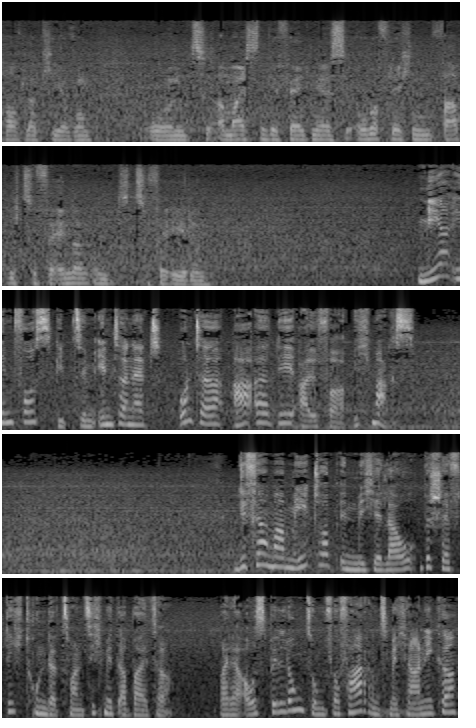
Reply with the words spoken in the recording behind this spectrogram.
Tauchlackierung. Und am meisten gefällt mir es, Oberflächen farblich zu verändern und zu veredeln. Mehr Infos gibt's im Internet unter ARD Alpha. Ich mach's. Die Firma Metop in Michelau beschäftigt 120 Mitarbeiter. Bei der Ausbildung zum Verfahrensmechaniker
